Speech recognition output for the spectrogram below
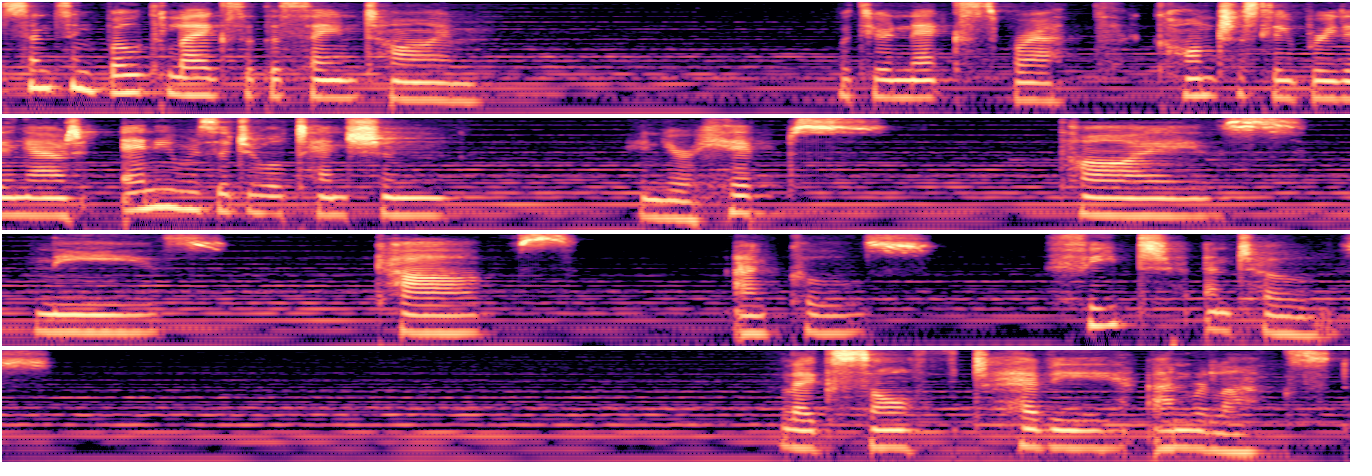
Sensing both legs at the same time with your next breath consciously breathing out any residual tension in your hips, thighs, knees, calves, ankles, feet, and toes. Legs soft, heavy, and relaxed.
